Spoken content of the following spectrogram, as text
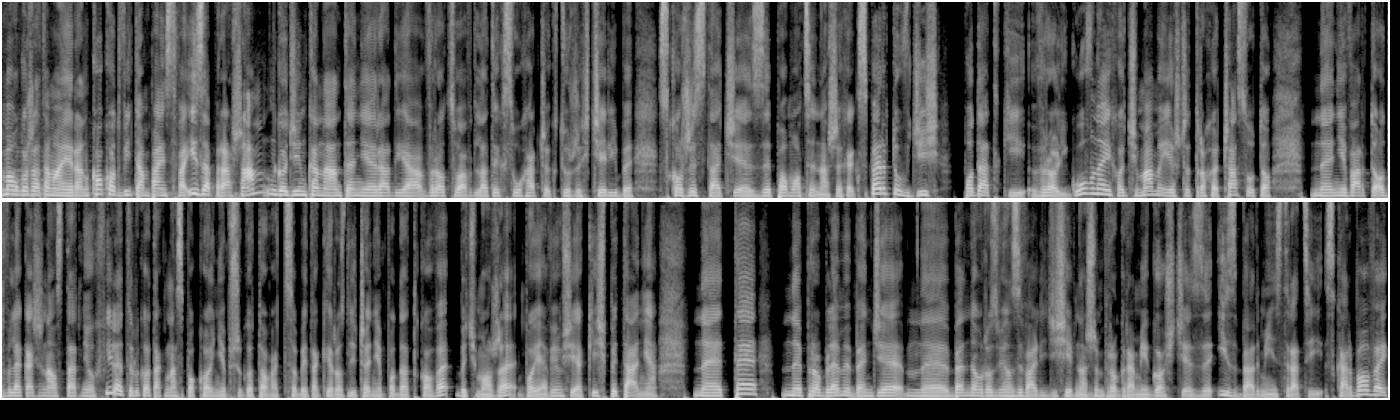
Małgorzata Majeran-Kokot, witam Państwa i zapraszam. Godzinka na antenie Radia Wrocław dla tych słuchaczy, którzy chcieliby skorzystać z pomocy naszych ekspertów. Dziś podatki w roli głównej. Choć mamy jeszcze trochę czasu, to nie warto odwlekać na ostatnią chwilę, tylko tak na spokojnie przygotować sobie takie rozliczenie podatkowe. Być może pojawią się jakieś pytania. Te problemy będzie, będą rozwiązywali dzisiaj w naszym programie goście z Izby Administracji Skarbowej.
